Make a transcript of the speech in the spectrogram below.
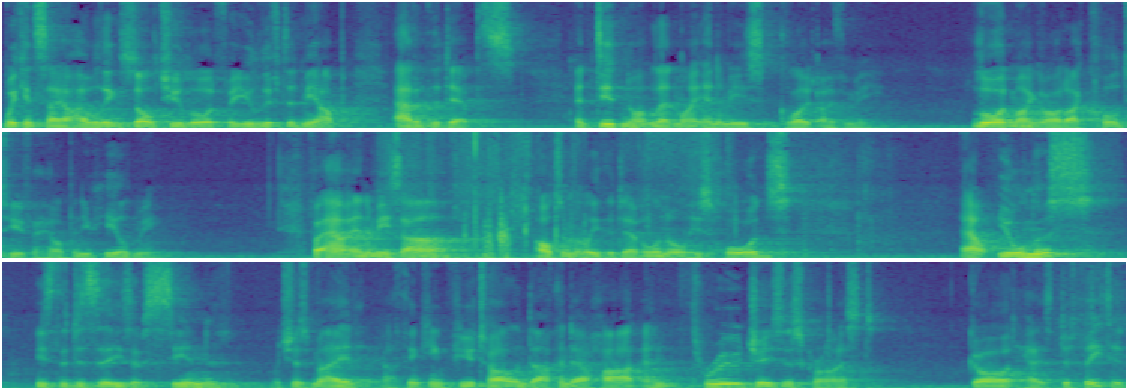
We can say, I will exalt you, Lord, for you lifted me up out of the depths and did not let my enemies gloat over me. Lord my God, I called to you for help and you healed me. For our enemies are ultimately the devil and all his hordes. Our illness is the disease of sin, which has made our thinking futile and darkened our heart. And through Jesus Christ, God has defeated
